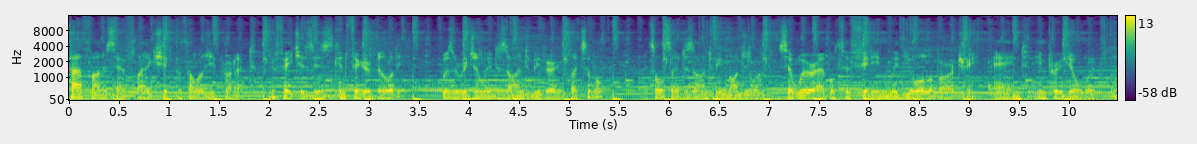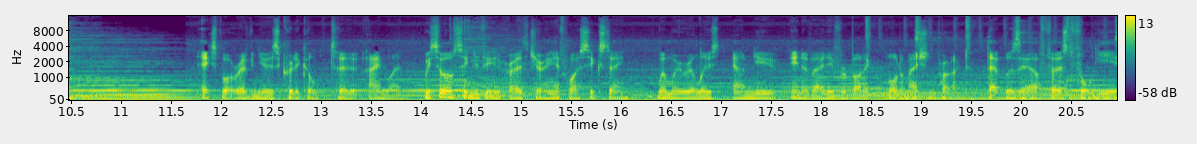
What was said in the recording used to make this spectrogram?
Pathfinder is our flagship pathology product. The features is configurability. It was originally designed to be very flexible. It's also designed to be modular, so we were able to fit in with your laboratory and improve your workflow. Export revenue is critical to AIMLab. We saw significant growth during FY16 when we released our new innovative robotic automation product. That was our first full year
